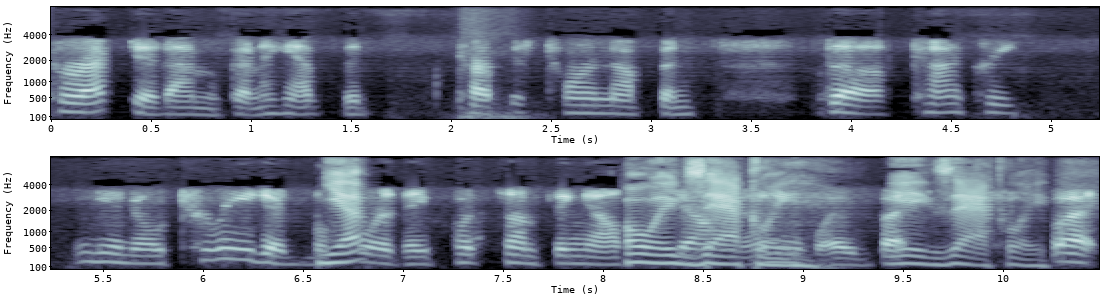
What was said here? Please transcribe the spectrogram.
corrected, I'm going to have the carpet torn up and the concrete, you know, treated Yep. before they put something else. Oh, exactly. Anyway, but exactly. but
